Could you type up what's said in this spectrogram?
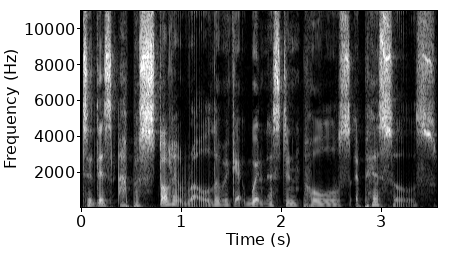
to this apostolic role that we get witnessed in Paul's epistles?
